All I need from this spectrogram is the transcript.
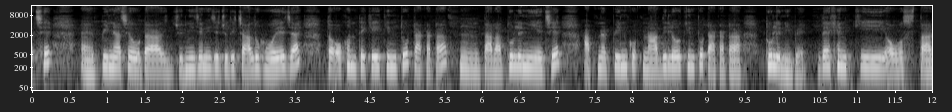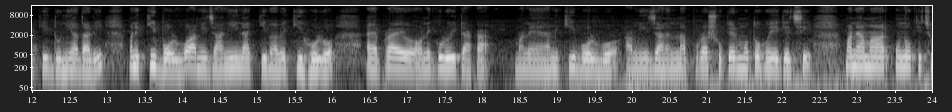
আছে পিন আছে, ওটা নিজে নিজে যদি চালু হয়ে যায়, তো ওখান থেকেই কিন্তু টাকাটা তারা তুলে নিয়েছে। আপনার পিনকোড না দিলেও কিন্তু টাকাটা তুলে নিবে। দেখেন কি অবস্থা, কি দুনিয়াদারি। মানে কি বলব, আমি জানি না কীভাবে কি হলো। প্রায় অনেকগুলোই টাকা। মানে আমি কি বলব? আমি জানেন না, পুরো শোকের মতো হয়ে গেছি। মানে আমার কোনো কিছু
